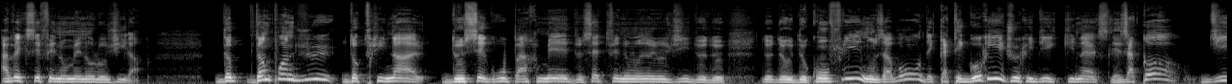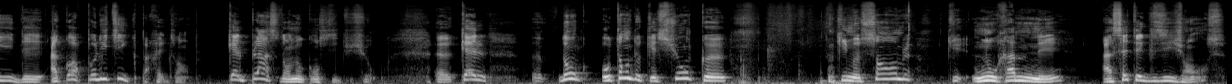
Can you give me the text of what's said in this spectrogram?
avec ces phénoménologies-là d'un point de vue doctrinal de ces groupes armés, de cette phénoménologie de, conflit, nous avons des catégories juridiques qui naissent. Les accords, dits des accords politiques, par exemple. Quelle place dans nos constitutions euh, euh, Donc, autant de questions que, qui me semblent nous ramener à cette exigence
